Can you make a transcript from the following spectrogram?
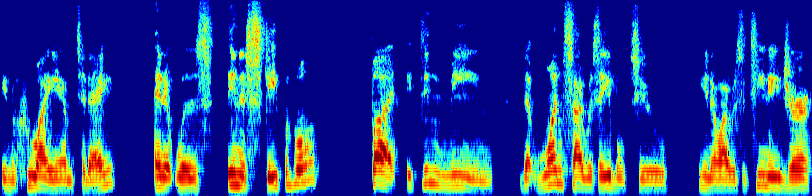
in who I am today, and it was inescapable, but it didn't mean that once I was able to you know, I was a teenager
